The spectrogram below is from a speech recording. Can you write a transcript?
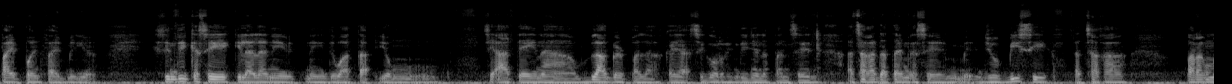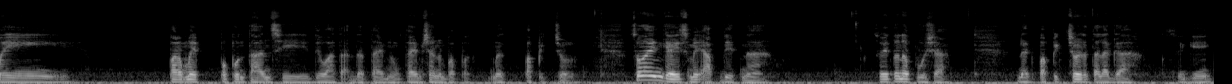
5.5 million. Hindi kasi kilala ni, ni Diwata yung si ate na vlogger pala kaya siguro hindi niya napansin at saka that time kasi medyo busy at saka parang may parang may pupuntahan si Diwata at that time nung time siya nagpa-picture. So ngayon guys, may update na. So ito na po siya. Nagpa-picture na talaga. Sige.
